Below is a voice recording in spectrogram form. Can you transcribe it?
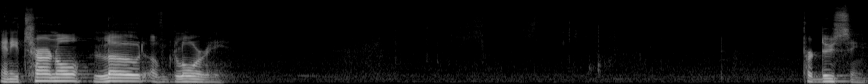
an eternal load of glory. Producing.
